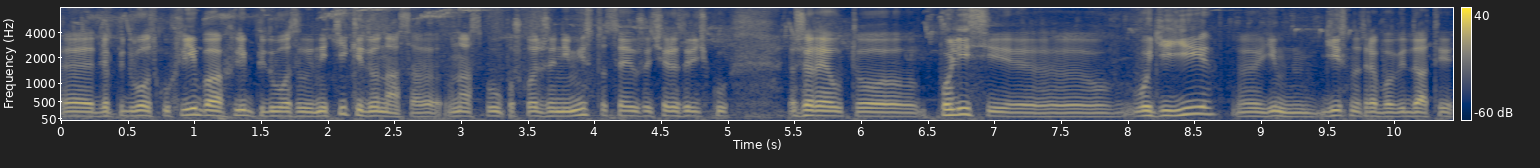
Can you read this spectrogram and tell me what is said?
е, для підвозку хліба. Хліб підвозили не тільки до нас, а у нас був пошкоджений місто, це вже через річку Жерев. То по лісі е, водії, е, їм дійсно треба віддати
